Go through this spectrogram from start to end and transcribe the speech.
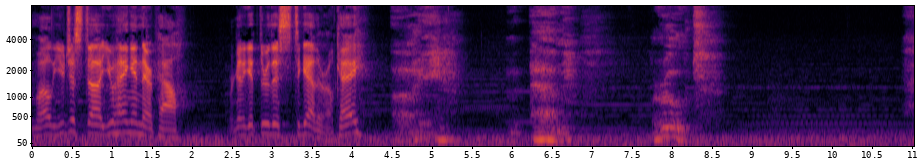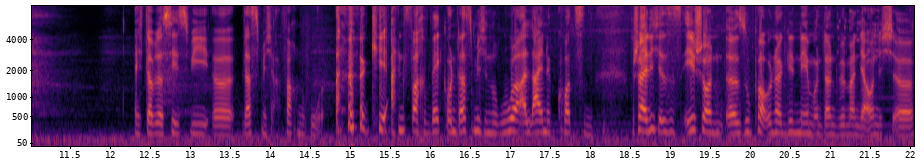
Well, you just, uh, you hang in there, pal. We're gonna get through this together, okay? I am glaube, das hieß wie, äh, lass mich einfach in Ruhe. Geh einfach weg und lass mich in Ruhe alleine kotzen. Wahrscheinlich ist es eh schon äh, super unangenehm und dann will man ja auch nicht, äh,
